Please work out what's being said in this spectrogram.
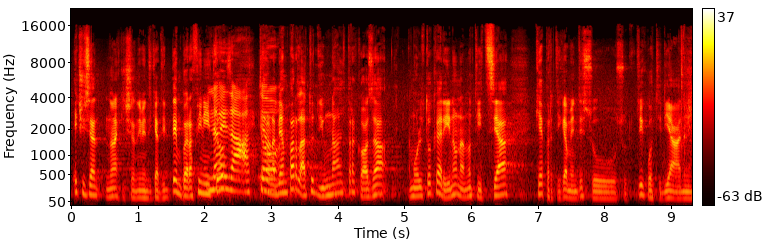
E ci siamo, non è che ci siamo dimenticati, il tempo era finito. No, esatto. E non abbiamo parlato di un'altra cosa molto carina, una notizia che è praticamente su, su, tutti i quotidiani.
